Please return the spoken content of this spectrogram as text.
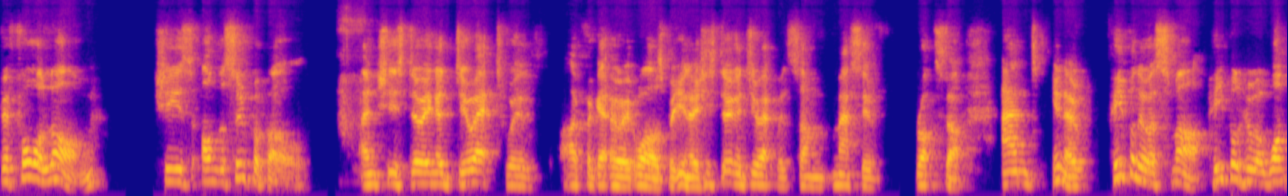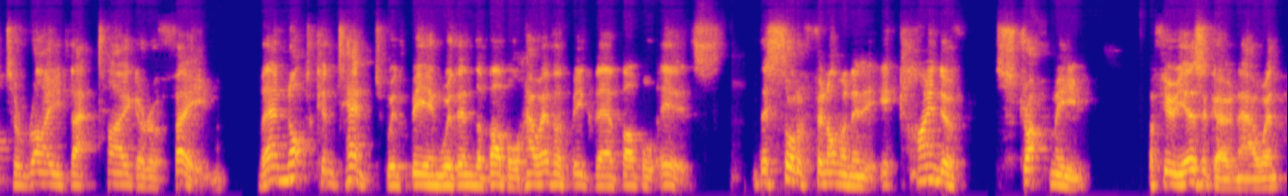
before long, she's on the Super Bowl and she's doing a duet with, I forget who it was, but you know, she's doing a duet with some massive rock star. And, you know, people who are smart, people who want to ride that tiger of fame, they're not content with being within the bubble, however big their bubble is. This sort of phenomenon, it kind of struck me a few years ago now when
